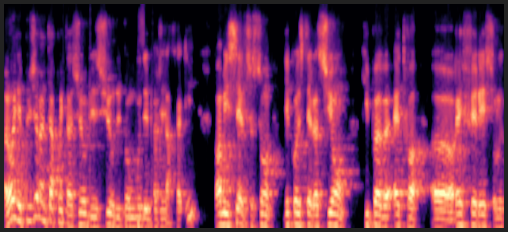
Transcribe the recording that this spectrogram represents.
Alors, il y a plusieurs interprétations, bien sûr, du tombeau des bergers d'Arcadie. Parmi celles, ce sont des constellations qui peuvent être euh, référées sur le,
